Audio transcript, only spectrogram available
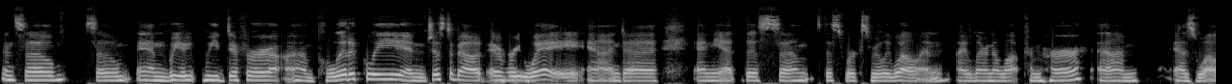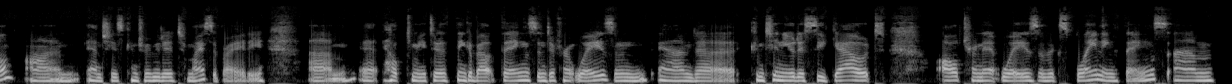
and so so, and we we differ um, politically in just about every way, and uh, and yet this um, this works really well, and I learn a lot from her. Um, as well, um, and she's contributed to my sobriety. Um, it helped me to think about things in different ways, and and uh, continue to seek out alternate ways of explaining things. Um,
